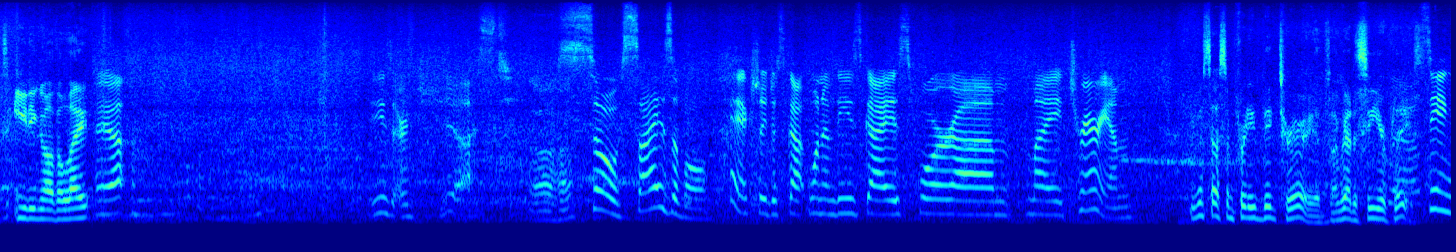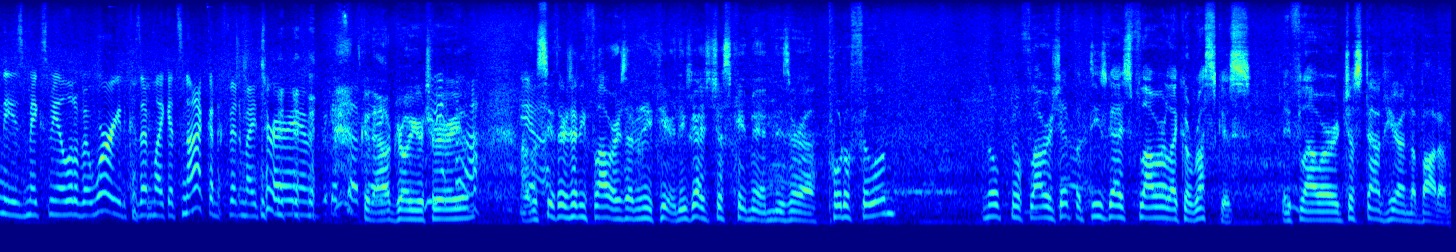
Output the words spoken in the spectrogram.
it's eating all the light. Yeah. These are just so sizable. I actually just got one of these guys for um, my terrarium. You must have some pretty big terrariums. I've got to see your place. Seeing these makes me a little bit worried because I'm like, it's not going to fit in my terrarium. It's gonna outgrow your terrarium. Yeah. Uh, let's see if there's any flowers underneath here. These guys just came in. These are a podophyllum. Nope, no flowers yet, but these guys flower like a ruscus. They flower just down here on the bottom.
